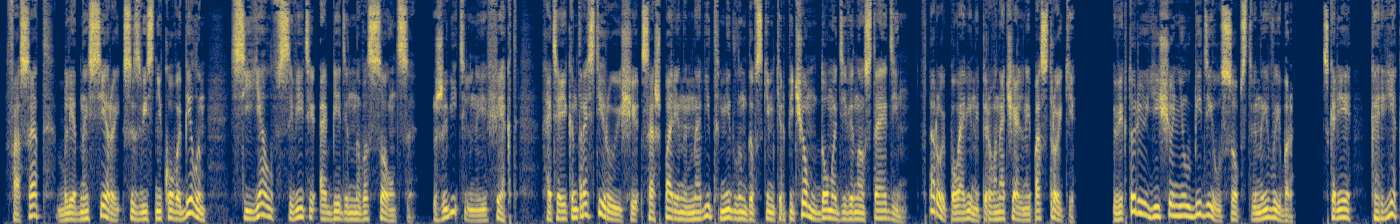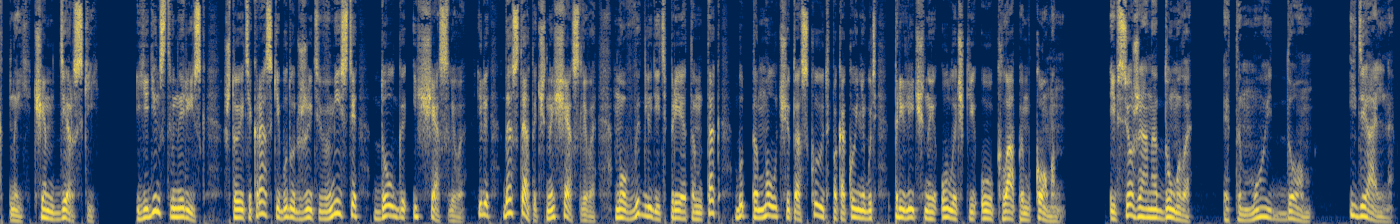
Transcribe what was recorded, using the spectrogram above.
Фасад, бледно-серый, с известняково-белым, сиял в свете обеденного солнца. Живительный эффект, хотя и контрастирующий со шпаренным на вид мидландовским кирпичом дома 91, второй половины первоначальной постройки. Викторию еще не убедил собственный выбор, скорее корректный, чем дерзкий. Единственный риск, что эти краски будут жить вместе долго и счастливо, или достаточно счастливо, но выглядеть при этом так, будто молча тоскуют по какой-нибудь приличной улочке у Клапэм Коммон. И все же она думала, это мой дом. Идеально.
